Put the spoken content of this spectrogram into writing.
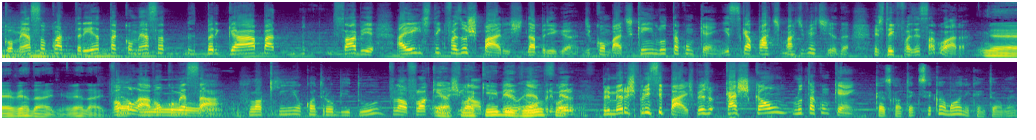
Começam com a treta, começa a brigar, bat- sabe? Aí a gente tem que fazer os pares da briga, de combate. Quem luta com quem? Isso que é a parte mais divertida. A gente tem que fazer isso agora. É, é verdade, é verdade. Vamos É, lá, o- vamos começar. O Floquinho contra o Bidu. Não, Floquinho, É, acho que não. Floquinho e Primeiro, Bidu, é, primeiro, Flo- primeiro os principais. Primeiro, Cascão luta com quem? Cascão tem que ser com a Mônica, então, né?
